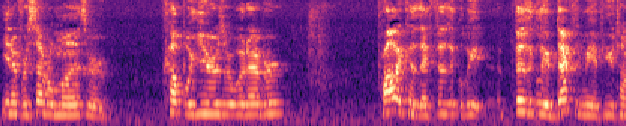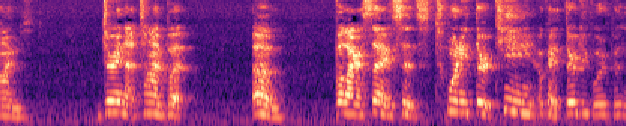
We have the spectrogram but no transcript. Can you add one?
You know, for several months or a couple years or whatever. Probably because they physically physically abducted me a few times during that time. But, um, but like I say, since 2013, okay, 30, 40, 50,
